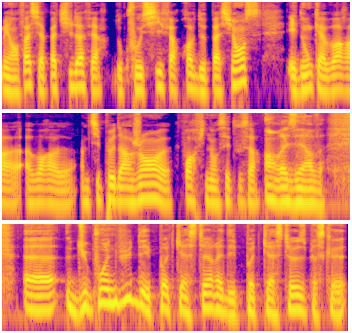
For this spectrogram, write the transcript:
mais en face il y a pas de chiffre d'affaires. Donc faut aussi faire preuve de patience et donc avoir avoir euh, un petit peu d'argent euh, pour pouvoir financer tout ça. En réserve. Euh, du point de vue des podcasteurs et des podcasteuses, que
